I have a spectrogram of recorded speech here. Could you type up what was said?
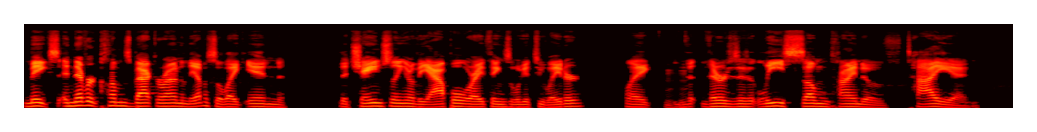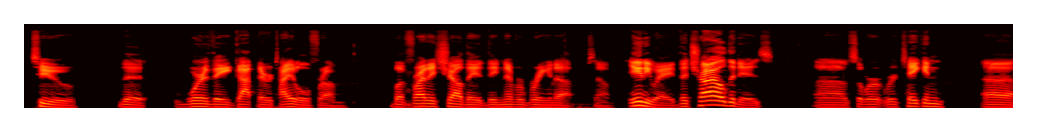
makes it never comes back around in the episode. Like in the Changeling or the Apple, right? Things we'll get to later. Like Mhm. th- there's at least some kind of tie-in to the where they got their title from but Friday's Child they they never bring it up. So anyway, the child it is. Uh, so we're we're taking uh,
